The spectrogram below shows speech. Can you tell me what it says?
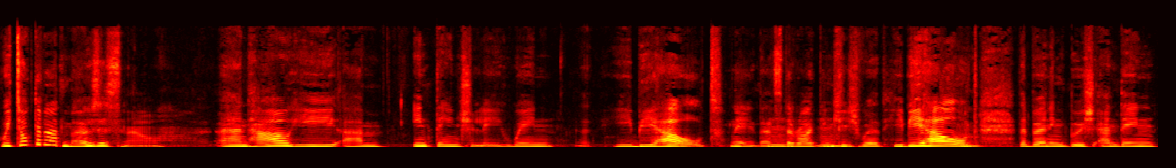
we talked about Moses now and how he um, intentionally, when uh, he beheld, nee, that's the mm. right mm. English word, he beheld mm. the burning bush, and then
